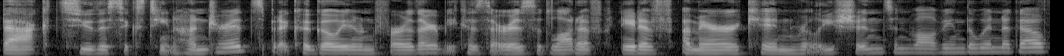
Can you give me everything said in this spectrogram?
back to the 1600s, but it could go even further because there is a lot of Native American relations involving the Wendigo.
